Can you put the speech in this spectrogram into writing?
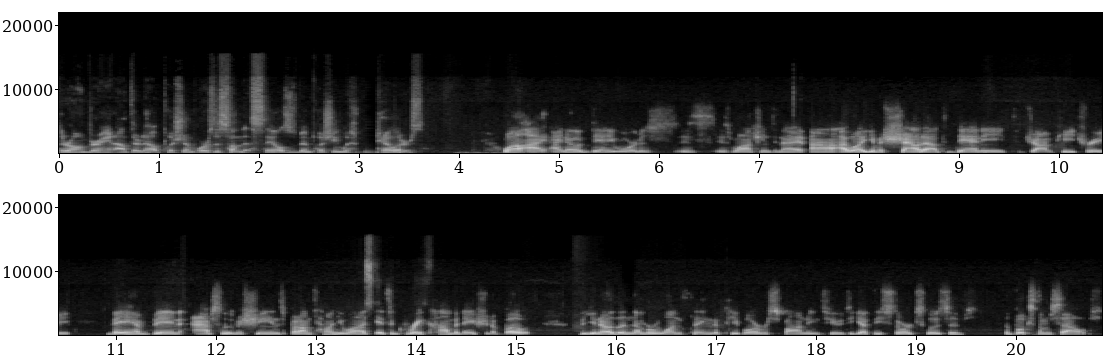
their own variant out there to help push them, or is this something that sales has been pushing with retailers? Well, I, I know Danny Ward is is is watching tonight. Uh, I want to give a shout out to Danny, to John Petrie, They have been absolute machines, but I'm telling you what, it's a great combination of both. You know, the number one thing that people are responding to to get these store exclusives? The books themselves.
